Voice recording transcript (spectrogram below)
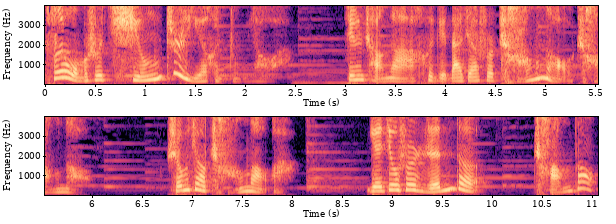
所以我们说情志也很重要啊。经常啊会给大家说肠脑，肠脑，什么叫肠脑啊？也就是说人的肠道，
